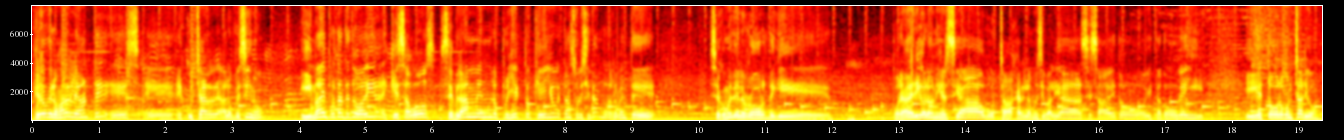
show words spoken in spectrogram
Creo que lo más relevante es eh, escuchar a los vecinos y más importante todavía es que esa voz se plasme en los proyectos que ellos están solicitando. De repente se comete el error de que por haber ido a la universidad o por trabajar en la municipalidad se sabe todo y está todo ok. Y, y es todo lo contrario.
